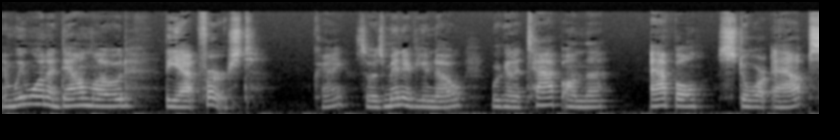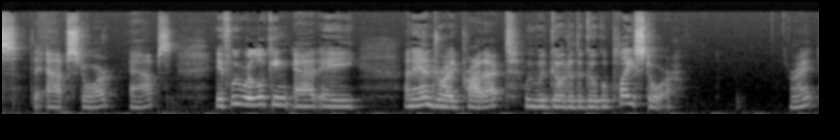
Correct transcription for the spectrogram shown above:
And we want to download the app first. Okay, so as many of you know, we're going to tap on the Apple Store apps, the App Store apps. If we were looking at a an Android product, we would go to the Google Play Store. Right?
